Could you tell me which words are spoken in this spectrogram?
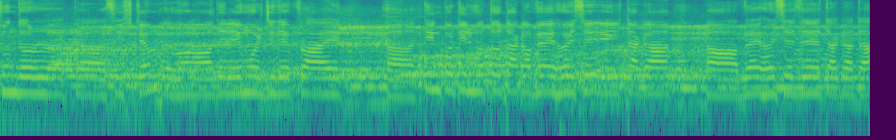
সুন্দর একটা সিস্টেম এবং আমাদের এই মসজিদে প্রায় তিন কোটির মতো টাকা ব্যয় হয়েছে। এই টাকা ব্যয় হয়েছে যে টাকাটা,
